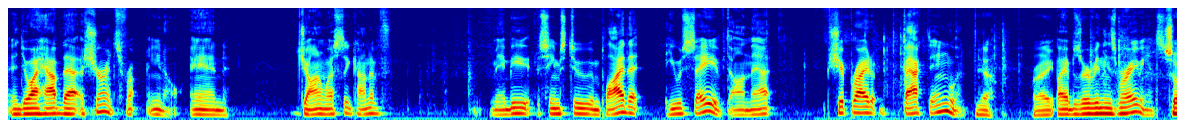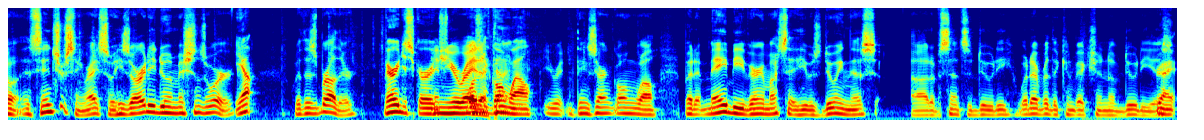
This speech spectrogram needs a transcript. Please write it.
And do I have that assurance from you know? And John Wesley kind of maybe seems to imply that he was saved on that ship ride back to England Yeah. Right. by observing these Moravians. So it's interesting, right? So he's already doing missions work. Yep. With his brother. Very discouraged. And you're right. Wasn't going well. You're right. Things aren't going well. But it may be very much that he was doing this out of a sense of duty, whatever the conviction of duty is. Right.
